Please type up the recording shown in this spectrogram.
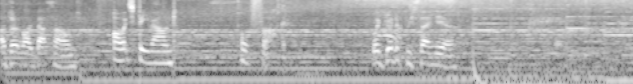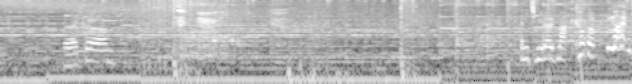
I don't like that sound. Oh, it's B round. Oh fuck. We're good if we stay here. Here they come. I need to reload Matt. Come on, Matt!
